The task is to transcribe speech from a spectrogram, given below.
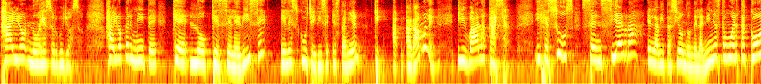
Jairo no es orgulloso. Jairo permite que lo que se le dice, él escucha y dice, está bien, que, hagámosle. Y va a la casa. Y Jesús se encierra en la habitación donde la niña está muerta con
